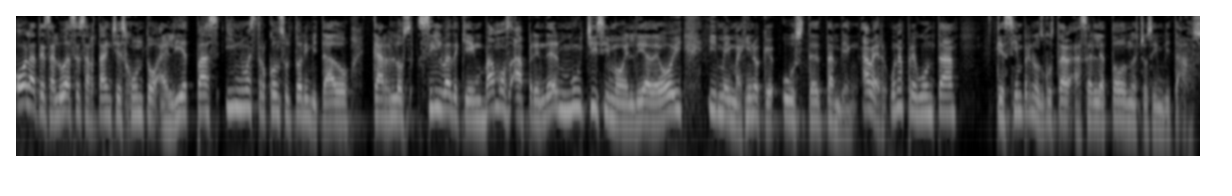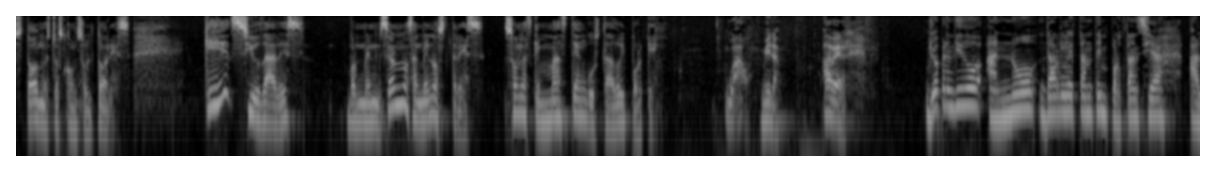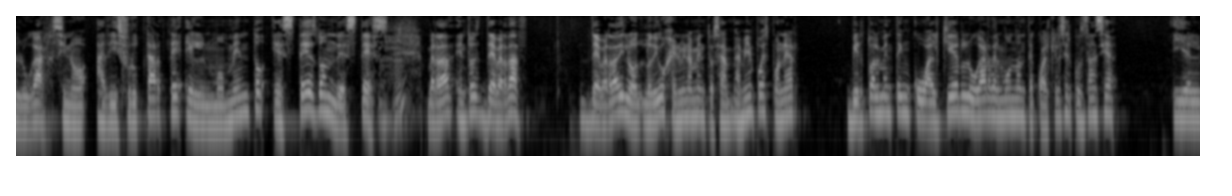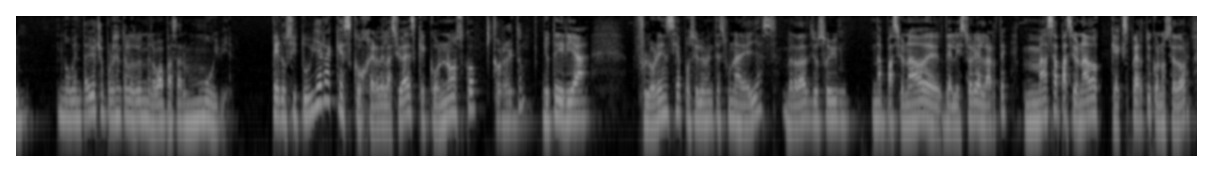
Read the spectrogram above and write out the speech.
Hola, te saluda César Tánchez junto a Eliet Paz y nuestro consultor invitado Carlos Silva, de quien vamos a aprender muchísimo el día de hoy y me imagino que usted también. A ver, una pregunta que siempre nos gusta hacerle a todos nuestros invitados, todos nuestros consultores. ¿Qué ciudades, mencionanos al menos tres, son las que más te han gustado y por qué? Wow, mira, a ver, yo he aprendido a no darle tanta importancia al lugar, sino a disfrutarte el momento, estés donde estés, ¿verdad? Entonces, de verdad, de verdad, y lo, lo, digo genuinamente, o sea, a mí me puedes poner virtualmente en cualquier lugar del mundo, ante cualquier circunstancia, y el 98% de las veces me lo va a pasar muy bien. Pero si tuviera que escoger de las ciudades que conozco, correcto, yo te diría Florencia posiblemente es una de ellas, ¿verdad? Yo soy un apasionado de, la historia del arte, más apasionado que experto y conocedor,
